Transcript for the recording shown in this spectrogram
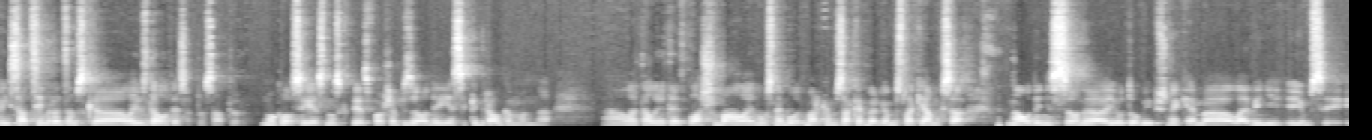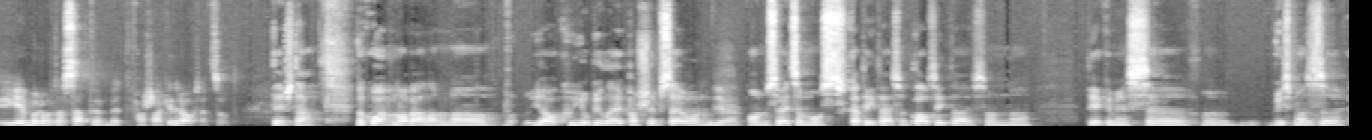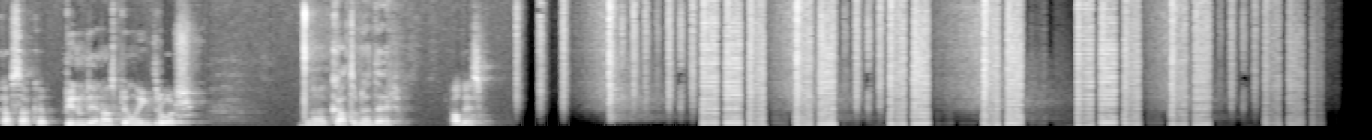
bijis acīm redzams, ka, lai jūs dalāties ar to saturu. Noklausīties, noskatieties pašu epizodi, iesaki draugam. Un, uh, lai tā lieta iet plašumā, lai mums nebūtu Markam Zakarbergam visu laiku jāmaksā naudiņas un YouTube īpašniekiem, lai viņi jums iebaro to saturu, bet foršāk ir draugs atsūtīt. Tieši tā. Nu, ko novēlam uh, jauku jubileju pašiem sev un, Jā. un sveicam mūsu skatītājus un klausītājus. Un, uh, tiekamies uh, vismaz, kā saka, pirmdienās pilnīgi droši katru nedēļu. Paldies!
